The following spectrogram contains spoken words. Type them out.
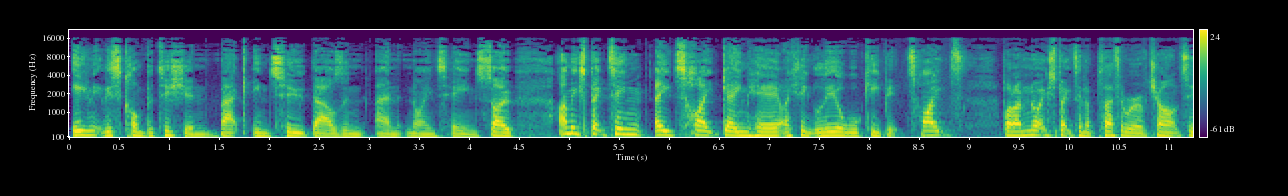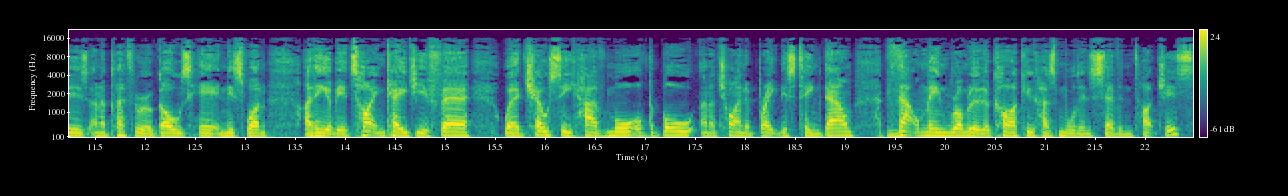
in this competition back in 2019. So I'm expecting a tight game here. I think Lille will keep it tight. But I'm not expecting a plethora of chances and a plethora of goals here in this one. I think it'll be a tight and cagey affair where Chelsea have more of the ball and are trying to break this team down. That'll mean Romelu Lukaku has more than seven touches.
